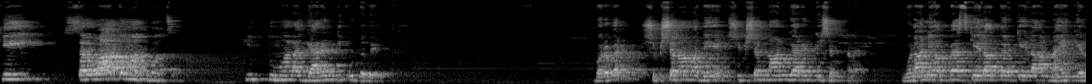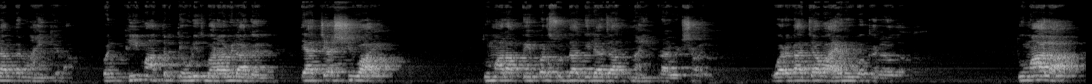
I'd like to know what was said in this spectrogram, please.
की सर्वात महत्त्वाचं की तुम्हाला गॅरंटी कुठं भेटते बरोबर? शिक्षणामध्ये शिक्षण नॉन गॅरंटी सेक्टर आहे मुलांनी अभ्यास केला तर केला नाही केला तर नाही केला. पण फी मात्र तेवढीच भरावी लागेल. त्याच्याशिवाय तुम्हाला पेपर सुद्धा दिला जात नाही प्रायव्हेट शाळेत. वर्गाच्या बाहेर उभं केलं जातं. तुम्हाला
